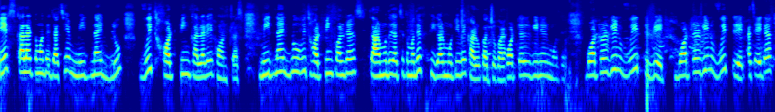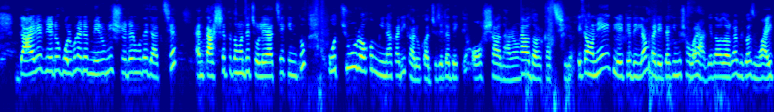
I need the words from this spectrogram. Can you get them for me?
নেক্সট কালার তোমাদের যাচ্ছে midnight blue with hot pink কালারের contrast midnight blue with hot pink contrast তার মধ্যে যাচ্ছে তোমাদের ফিগার মোটিভে কারুকার্য করা বটল গ্রিনের মধ্যে। Bottle green with red bottle green with red আচ্ছা এটা ডাইরেক্ট রেডও বলব না, এটা মেরুনি শেডের মধ্যে যাচ্ছে। অ্যান্ড তার সাথে তোমাদের চলে যাচ্ছে কিন্তু প্রচুর রকম মিনাকারি কারুকার্য, যেটা দেখতে অসাধারণ। দরকার ছিল। এটা অনেক লেটে দিলাম বাট এটা কিন্তু সবার আগে দেওয়া দরকার because white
